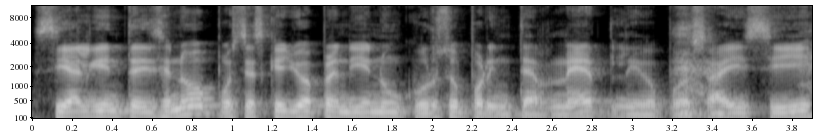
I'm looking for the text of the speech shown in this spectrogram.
Si alguien te dice, no, pues es que yo aprendí en un curso por internet, le digo, pues ahí sí,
